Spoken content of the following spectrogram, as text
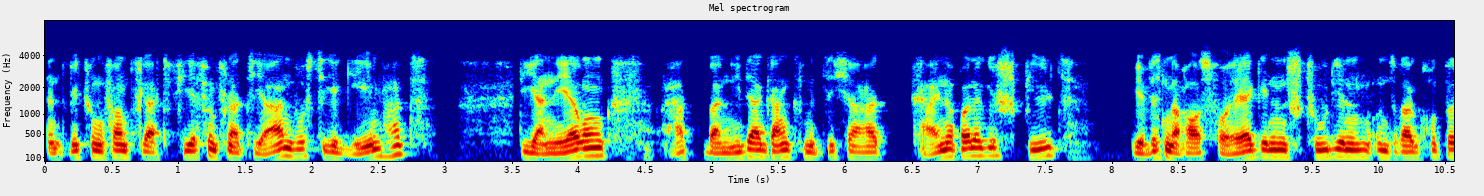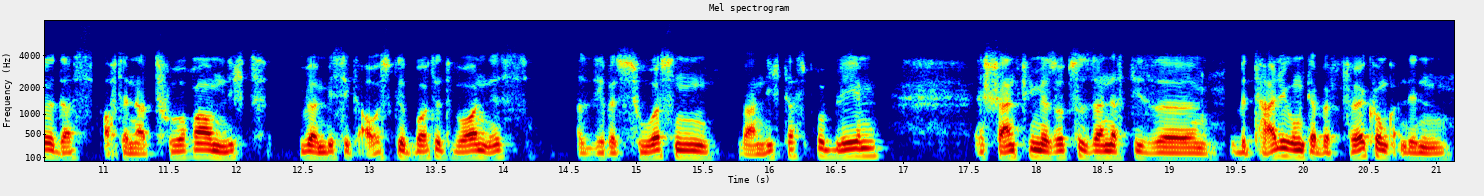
Entwicklung von vielleicht 400, 500 Jahren, wo es die gegeben hat. Die Ernährung hat beim Niedergang mit Sicherheit keine Rolle gespielt. Wir wissen auch aus vorhergehenden Studien unserer Gruppe, dass auch der Naturraum nicht übermäßig ausgebeutet worden ist. Also die Ressourcen waren nicht das Problem. Es scheint vielmehr so zu sein, dass diese Beteiligung der Bevölkerung an den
